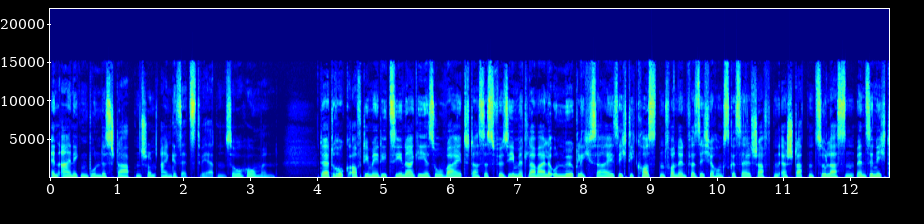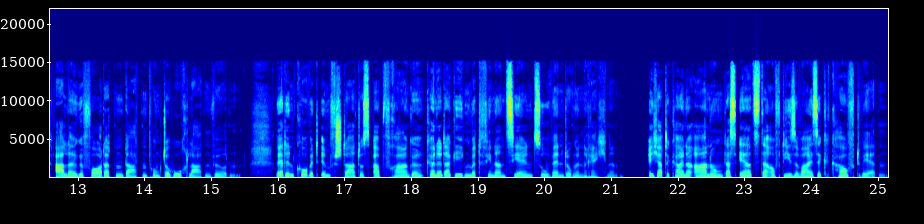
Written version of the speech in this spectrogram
in einigen Bundesstaaten schon eingesetzt werden, so Homan. Der Druck auf die Mediziner gehe so weit, dass es für sie mittlerweile unmöglich sei, sich die Kosten von den Versicherungsgesellschaften erstatten zu lassen, wenn sie nicht alle geforderten Datenpunkte hochladen würden. Wer den Covid-Impfstatus abfrage, könne dagegen mit finanziellen Zuwendungen rechnen. Ich hatte keine Ahnung, dass Ärzte auf diese Weise gekauft werden.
